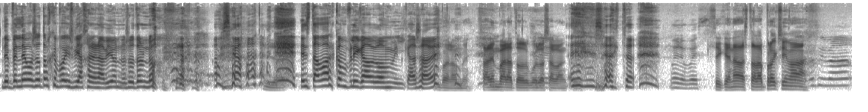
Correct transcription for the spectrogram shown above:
depende de vosotros que podéis viajar en avión, nosotros no. o sea, está más complicado con Milka, ¿sabes? Bueno, hombre, salen baratos los vuelos a Bangkok. Exacto. Bueno, pues. Así que nada, hasta la próxima. Próxima.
